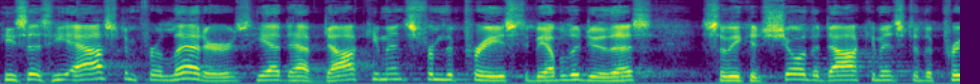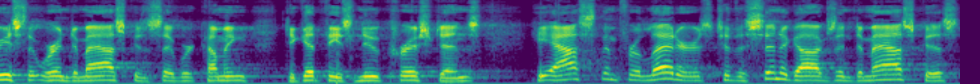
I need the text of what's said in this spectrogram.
he says he asked him for letters. He had to have documents from the priest to be able to do this, so he could show the documents to the priests that were in Damascus and said, We're coming to get these new Christians. He asked them for letters to the synagogues in Damascus,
